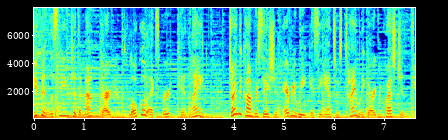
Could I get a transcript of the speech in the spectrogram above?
You've been listening to The Mountain Gardener with local expert Ken Lane. Join the conversation every week as he answers timely garden questions.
